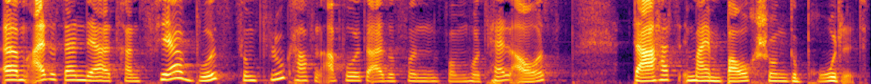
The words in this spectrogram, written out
Ähm, als es dann der Transferbus zum Flughafen abholte, also von, vom Hotel aus, da hat's in meinem Bauch schon gebrodelt.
